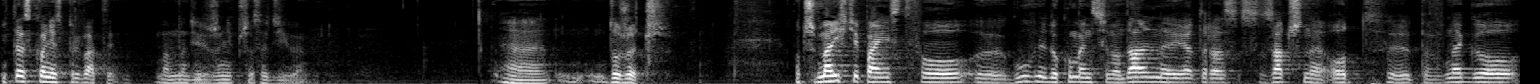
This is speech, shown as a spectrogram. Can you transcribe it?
I to jest koniec prywaty. Mam nadzieję, że nie przesadziłem. E, do rzeczy. Otrzymaliście Państwo e, główny dokument synodalny. Ja teraz zacznę od pewnego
